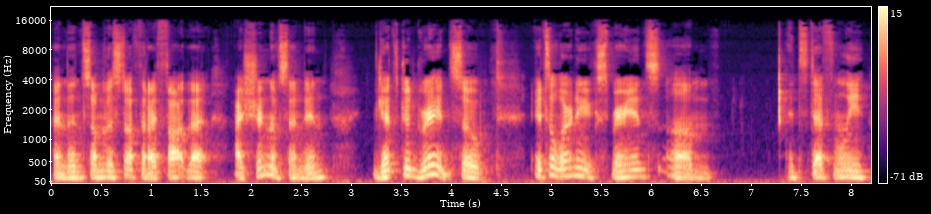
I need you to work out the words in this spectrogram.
And then some of the stuff that i thought that i shouldn't have sent in gets good grades. So it's a learning experience um, it's definitely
